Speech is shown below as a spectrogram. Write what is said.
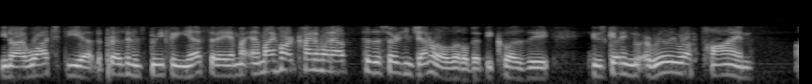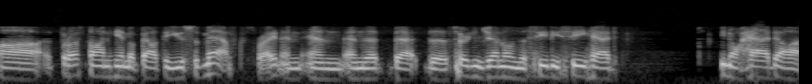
You know, I watched the uh, the president's briefing yesterday, and my and my heart kind of went out to the Surgeon General a little bit because the he was getting a really rough time uh, thrust on him about the use of masks, right? And and and that that the Surgeon General and the CDC had, you know, had uh,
